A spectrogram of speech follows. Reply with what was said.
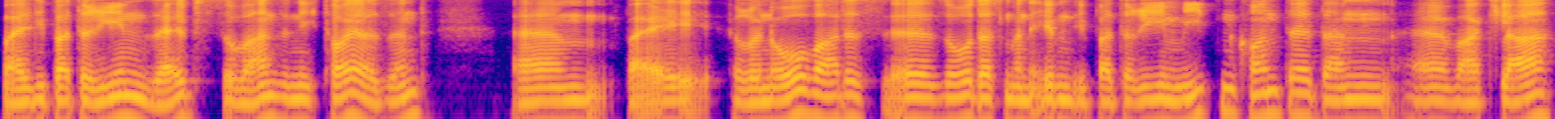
weil die Batterien selbst so wahnsinnig teuer sind. Ähm, bei Renault war das äh, so, dass man eben die Batterie mieten konnte. Dann äh, war klar,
